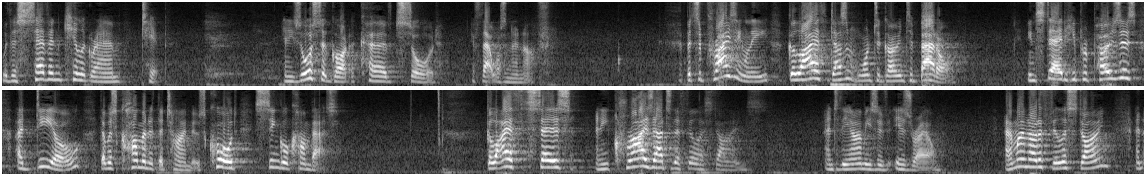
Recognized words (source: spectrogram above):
with a seven kilogram tip. And he's also got a curved sword, if that wasn't enough. But surprisingly, Goliath doesn't want to go into battle. Instead, he proposes a deal that was common at the time. It was called single combat. Goliath says, and he cries out to the Philistines and to the armies of Israel Am I not a Philistine? And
